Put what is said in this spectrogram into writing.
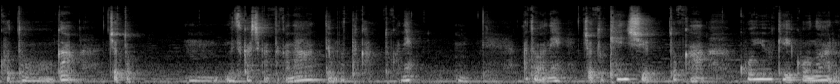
ことがちょっと、うん、難しかったかなって思ったかとかね、うん、あとはねちょっと研修とかこういう傾向のある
